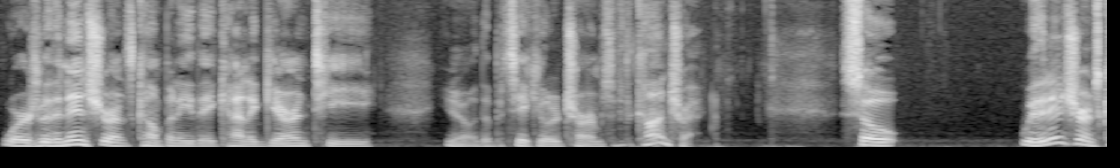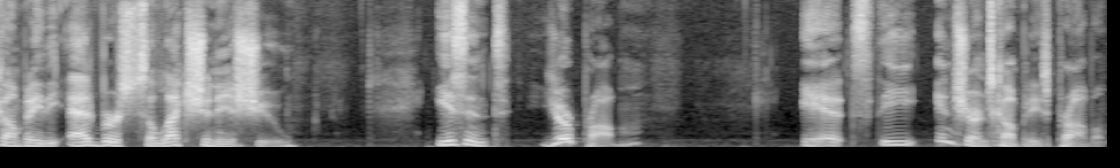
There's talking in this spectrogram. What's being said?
Whereas with an insurance company, they kind of guarantee, you know, the particular terms of the contract. So with an insurance company, the adverse selection issue isn't your problem, it's the insurance company's problem.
